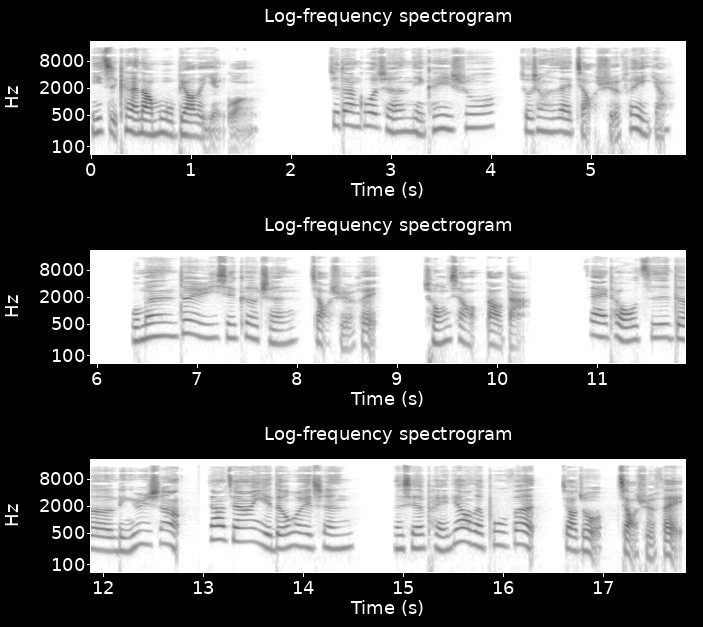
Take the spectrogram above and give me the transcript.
你只看得到目标的眼光。这段过程，你可以说就像是在缴学费一样。我们对于一些课程缴学费，从小到大，在投资的领域上，大家也都会称那些赔掉的部分叫做缴学费。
